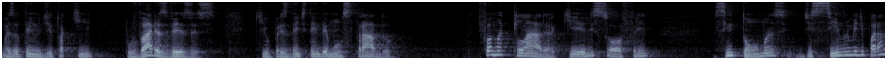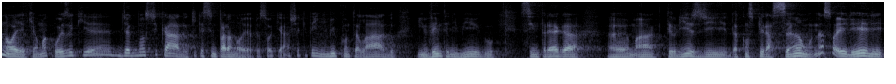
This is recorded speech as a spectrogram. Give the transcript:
mas eu tenho dito aqui por várias vezes que o presidente tem demonstrado de forma clara que ele sofre sintomas de síndrome de paranoia, que é uma coisa que é diagnosticada. O que é síndrome de paranoia? A pessoa que acha que tem inimigo contelado, inventa inimigo, se entrega uh, a teorias de, da conspiração. Não é só ele, ele,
